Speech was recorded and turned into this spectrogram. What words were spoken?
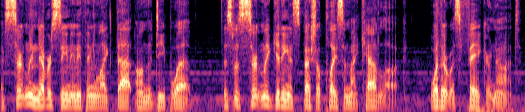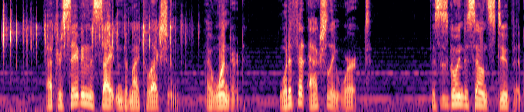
I've certainly never seen anything like that on the deep web. This was certainly getting a special place in my catalog, whether it was fake or not. After saving the site into my collection, I wondered, what if it actually worked? This is going to sound stupid,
